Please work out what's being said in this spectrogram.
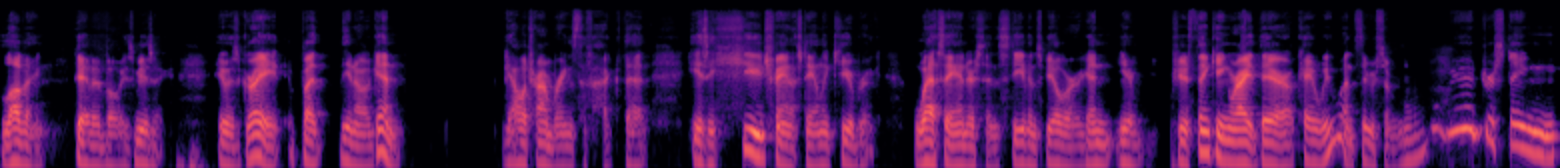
loving David Bowie's music. It was great, but you know, again, Galvatron brings the fact that he is a huge fan of Stanley Kubrick, Wes Anderson, Steven Spielberg, and you if you're thinking right there, okay, we went through some interesting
